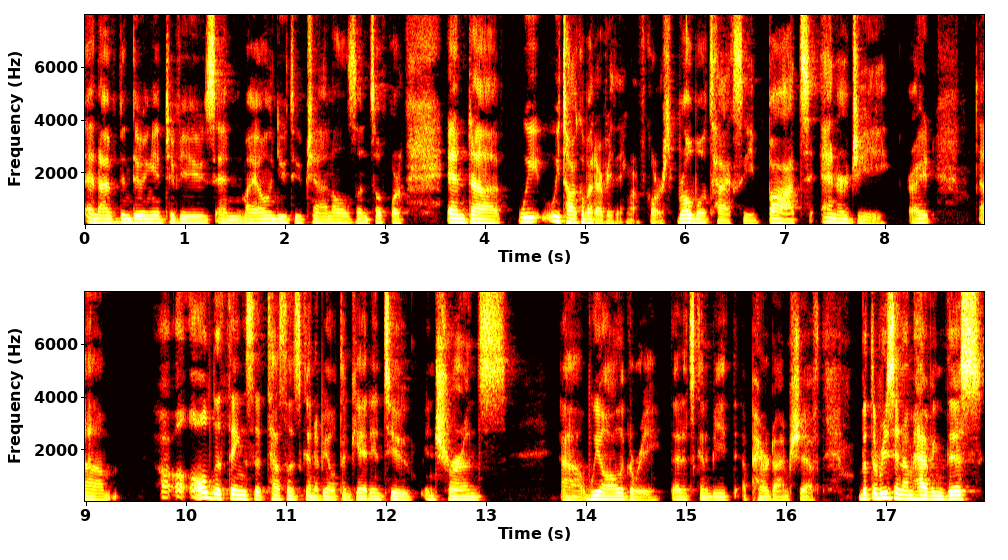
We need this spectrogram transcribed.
and i've been doing interviews and my own youtube channels and so forth and uh, we we talk about everything of course robo taxi bots energy right um, all the things that tesla is going to be able to get into insurance uh, we all agree that it's going to be a paradigm shift but the reason i'm having this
